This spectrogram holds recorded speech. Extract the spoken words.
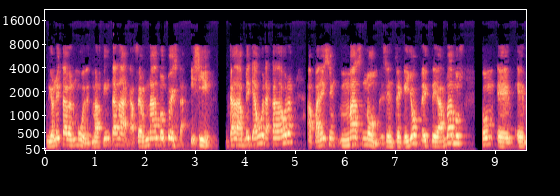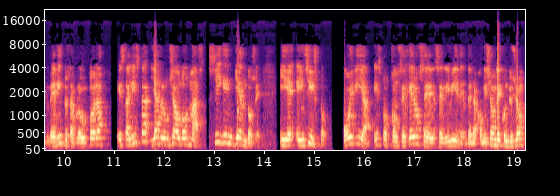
Violeta Bermúdez, Martín Tanaka, Fernando Tuesta, y sí, cada media hora, cada hora aparecen más nombres. Entre que yo este, armamos con eh, eh, Benito, esta productora, esta lista, ya han renunciado dos más. Siguen yéndose. Y, e, e insisto, hoy día estos consejeros se, se dividen de la Comisión de Constitución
